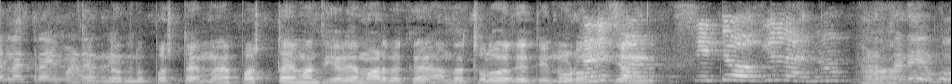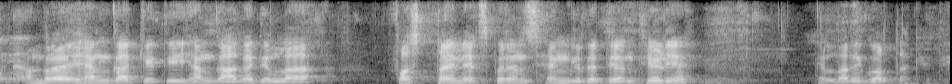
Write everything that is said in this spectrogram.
ಎಲ್ಲ try first time first time ಅಂತ ಹೇಳೇ ಮಾಡ್ಬೇಕು ಅಂದ್ರೆ ಚಲೋ ಇರ್ತೈತಿ ನೋಡೋಣ ಹೆಂಗೆ ಸಿಟಿ ಹೋಗಿಲ್ಲ ಇನ್ನು ತಡಿ ಹೋಗ್ಲ ಅಂದ್ರೆ ಹೆಂಗೆ ಆಕೈತಿ ಹೆಂಗೆ ಆಗೋದಿಲ್ಲ. ಫಸ್ಟ್ ಟೈಮ್ ಎಕ್ಸ್ಪೀರಿಯನ್ಸ್ ಹೆಂಗೆ ಇರ್ತೈತಿ ಅಂಥೇಳಿ ಎಲ್ಲರಿಗೂ ಗೊತ್ತಾಕೈತಿ.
